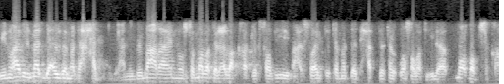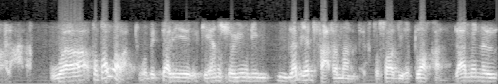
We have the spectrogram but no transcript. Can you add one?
بانه هذه المادة ألزمت أحد. يعني بمعنى إنه استمرت العلاقات الاقتصاديه مع إسرائيل تتمدد حتى وصلت إلى معظم سقاع العالم. وتطورت وبالتالي الكيان الصهيوني لم يدفع ثمن اقتصادي اطلاقا لا من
